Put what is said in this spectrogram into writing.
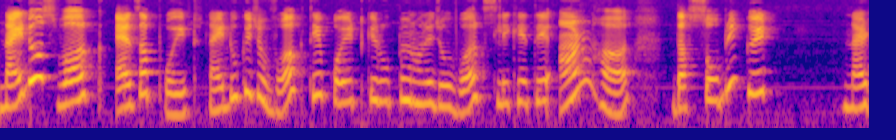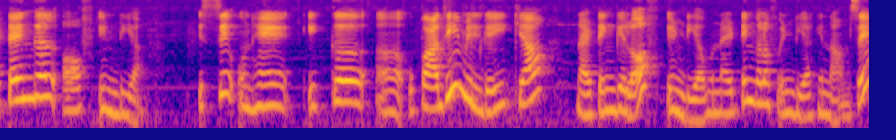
Naidu's work as a poet Naidu के जो वर्क थे पोइट के रूप में उन्होंने जो वर्क्स लिखे थे earned her the sobriquet nightingale of India इससे उन्हें एक उपाधि मिल गई क्या? Nightingale of India. वो नाइटिंगल ऑफ़ इंडिया के नाम से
